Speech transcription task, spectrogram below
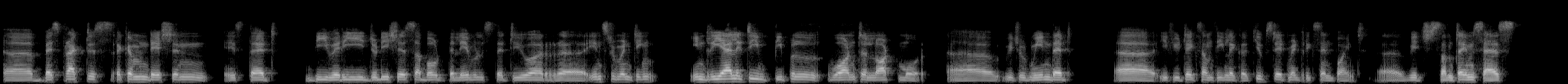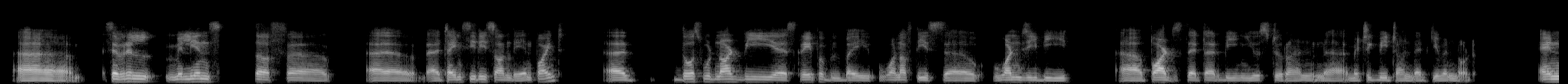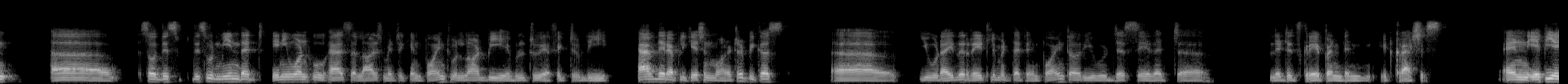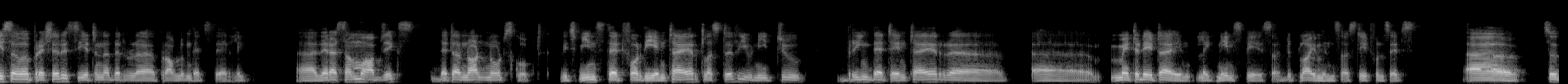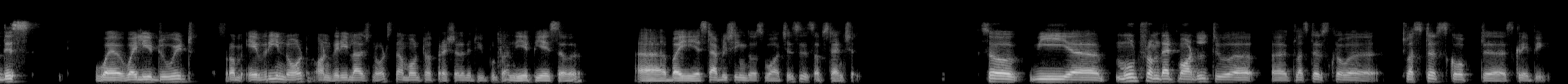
uh, best practice recommendation is that be very judicious about the labels that you are uh, instrumenting. In reality, people want a lot more, uh, which would mean that uh, if you take something like a kube-state-metrics endpoint, uh, which sometimes has uh, several millions of uh, uh, uh, time series on the endpoint, those would not be scrapable by one of these uh, 1 GB pods that are being used to run metric beat on that given node. And so this this would mean that anyone who has a large metric endpoint will not be able to effectively have their application monitor because uh, you would either rate limit that endpoint or you would just say that uh, let it scrape and then it crashes. And API server pressure is yet another uh, problem that's there. Like uh, there are some objects that are not node scoped, which means that for the entire cluster, you need to bring that entire uh, metadata in like namespace or deployments or stateful sets. So this, while, while you do it from every node on very large nodes, the amount of pressure that you put on the API server uh, by establishing those watches is substantial. So we uh, moved from that model to a, a cluster, uh, cluster scoped uh, scraping.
